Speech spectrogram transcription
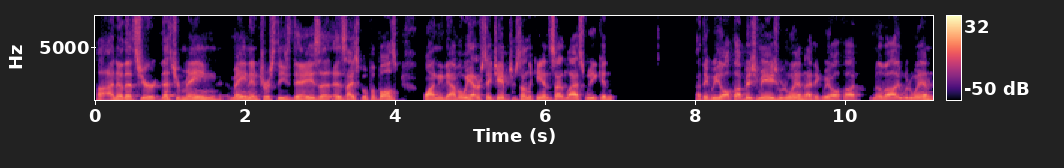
uh, I know that's your that's your main main interest these days uh, as high school football is winding down. But we had our state championships on the Kansas side last week, and I think we all thought Bishop Miege would win. I think we all thought Mill Valley would win.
